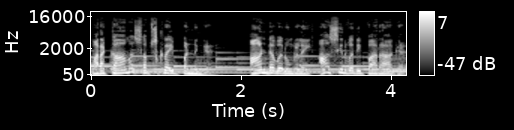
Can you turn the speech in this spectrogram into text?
மறக்காம சப்ஸ்கிரைப் பண்ணுங்க. ஆண்டவர் உங்களை ஆசிர்வதிப்பாராக.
